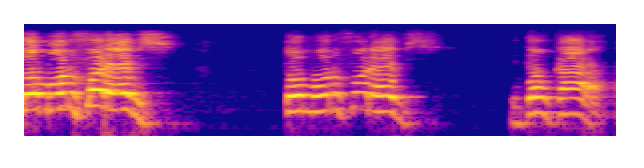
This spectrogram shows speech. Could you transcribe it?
Tomou no Foreves. Tomou no Foreves. Então, cara,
